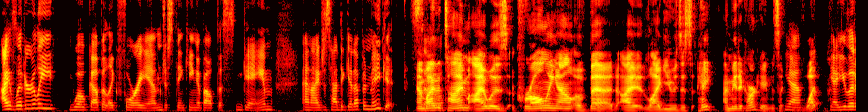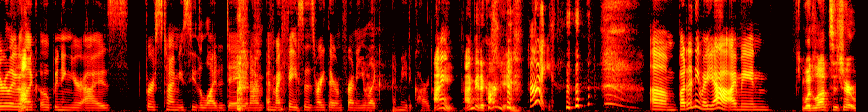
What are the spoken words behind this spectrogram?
I literally woke up at like 4 a.m. just thinking about this game, and I just had to get up and make it. And by the time I was crawling out of bed, I like you was just, hey, I made a card game. It's like, Yeah. what? Yeah, you literally were Huh? like opening your eyes first time you see the light of day, and I'm and my face is right there in front of you. Like I made a card. game. Hi, I made a card game. Hi. um, but anyway, yeah, I mean, would love to share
